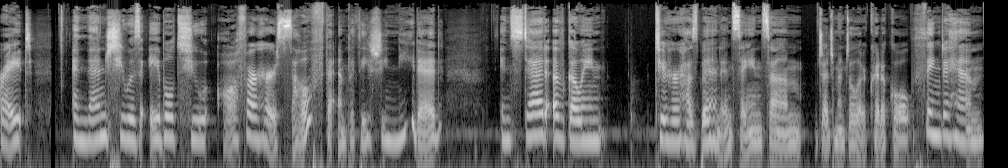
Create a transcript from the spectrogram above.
right? And then she was able to offer herself the empathy she needed instead of going to her husband and saying some judgmental or critical thing to him.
